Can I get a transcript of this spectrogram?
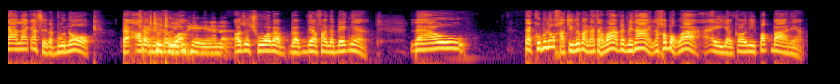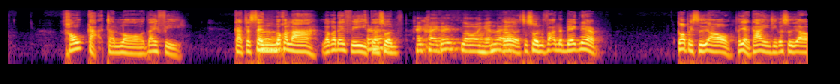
กล้าแลกกล้าเสียแบบบรูโน่แต่เอาแบบใช่ชัวร์เป็นตัวลิงก์เพย์นั่นแหละๆเอาชัวร์ๆแบบแบบเดียฟานเดอร์เบกเนี่ย แล้ว แต่กูไม่รู้ข่าวจริงหรือเปล่านะ แต่ว่าเป็นไปได้ แล้วเขาบอกว่าไอ้อย่างกรณีป็อกบาเนี่ยเขากะจะรอได้ฟรีกะจะเซ็นมกราแล้วก็ได้ฟรีใช่ไหมแต่ส่วนใครๆก็รออย่างนั้นแหละเออส่วนฟานเดอร์เบกเนี่ยก็ไปซื้อเอา ถ้าอยากได้จริงๆก็ซื้อเอา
